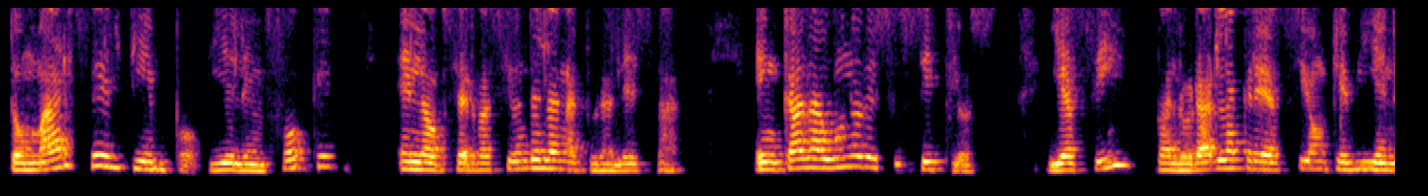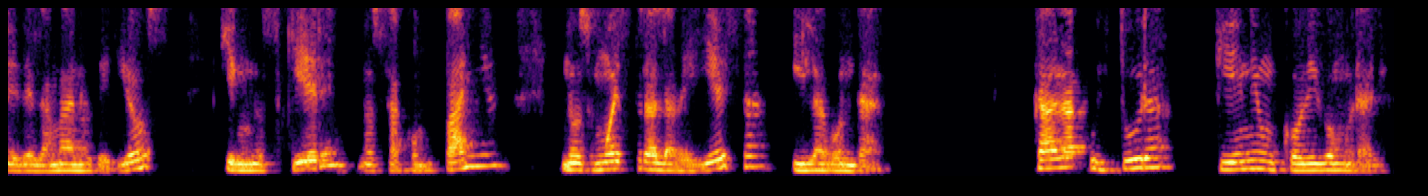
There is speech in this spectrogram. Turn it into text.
tomarse el tiempo y el enfoque en la observación de la naturaleza, en cada uno de sus ciclos, y así valorar la creación que viene de la mano de Dios, quien nos quiere, nos acompaña, nos muestra la belleza y la bondad. Cada cultura tiene un código moral.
